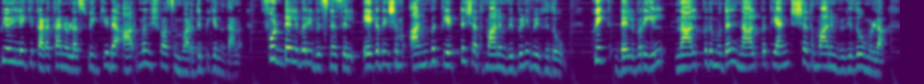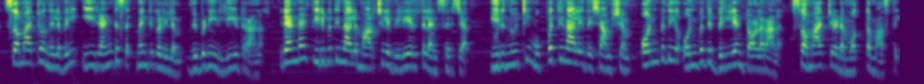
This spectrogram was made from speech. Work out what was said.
പി ഒയിലേക്ക് കടക്കാനുള്ള സ്വിഗ്ഗിയുടെ ആത്മവിശ്വാസം വർദ്ധിപ്പിക്കുന്നതാണ്. ഫുഡ് ഡെലിവറി ബിസിനസ്സിൽ ഏകദേശം അൻപത്തിയെട്ട് ശതമാനം വിപണി വിഹിതവും ക്വിക്ക് ഡെലിവറിയിൽ നാൽപ്പത് മുതൽ നാൽപ്പത്തി അഞ്ച് ശതമാനം വിഹിതവുമുള്ള സൊമാറ്റോ നിലവിൽ ഈ രണ്ട് സെഗ്മെന്റുകളിലും വിപണി ലീഡറാണ്. രണ്ടായിരത്തി ഇരുപത്തിനാല് മാർച്ചിലെ വിലയിരുത്തൽ അനുസരിച്ച് ഇരുന്നൂറ്റി മുപ്പത്തിനാല് ദശാംശം ഒൻപത് ഒൻപത് ബില്യൺ ഡോളറാണ് സൊമാറ്റോയുടെ മൊത്തം ആസ്തി.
